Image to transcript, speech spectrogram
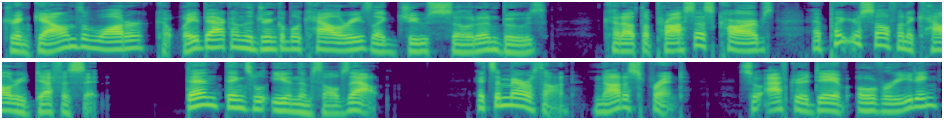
Drink gallons of water, cut way back on the drinkable calories like juice, soda, and booze, cut out the processed carbs, and put yourself in a calorie deficit. Then things will even themselves out. It's a marathon, not a sprint. So after a day of overeating,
